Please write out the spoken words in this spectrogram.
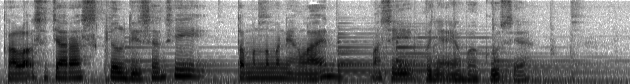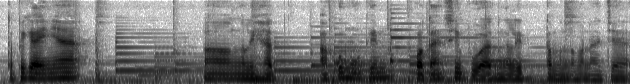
Kalau secara skill desain sih teman-teman yang lain masih banyak yang bagus ya. Tapi kayaknya uh, ngelihat aku mungkin potensi buat ngelit teman-teman aja.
